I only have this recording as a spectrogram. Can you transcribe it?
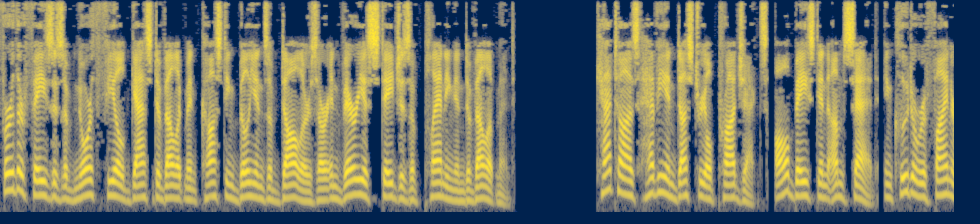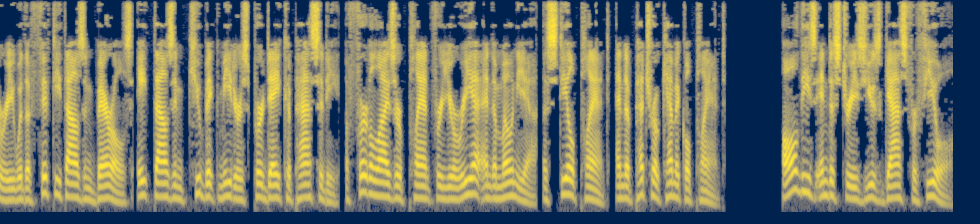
Further phases of North Field gas development costing billions of dollars are in various stages of planning and development. Qatar's heavy industrial projects, all based in Umm Said, include a refinery with a 50,000 barrels 8,000 cubic meters per day capacity, a fertilizer plant for urea and ammonia, a steel plant, and a petrochemical plant. All these industries use gas for fuel.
